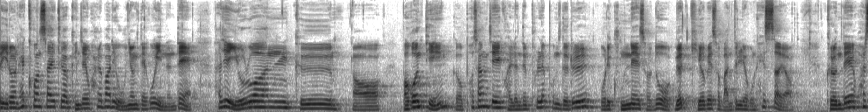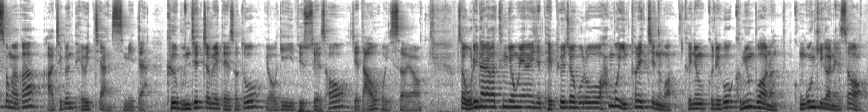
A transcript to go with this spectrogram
이런 HackerOne 사이트가 굉장히 활발히 운영되고 있는데 사실 이러한 그 어, bug bounty 그 포상제에 관련된 플랫폼들을 우리 국내에서도 몇 기업에서 만들려고 했어요. 그런데 활성화가 아직은 되어 있지 않습니다. 그 문제점에 대해서도 여기 뉴스에서 이제 나오고 있어요. 그래서 우리나라 같은 경우에는 이제 대표적으로 한국인터넷진흥원 그리고 금융보안원 공공기관에서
